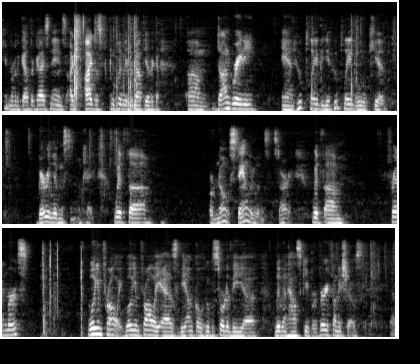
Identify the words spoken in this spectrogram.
can't remember the other guys' names. I, I just completely forgot the other guy. Um, Don Grady, and who played the who played the little kid? Barry Livingston. Okay, with uh, or no, Stanley Livingston. Sorry, with um, Fred Mertz, William Frawley. William Frawley as the uncle who was sort of the uh, live-in housekeeper. Very funny shows. Uh.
